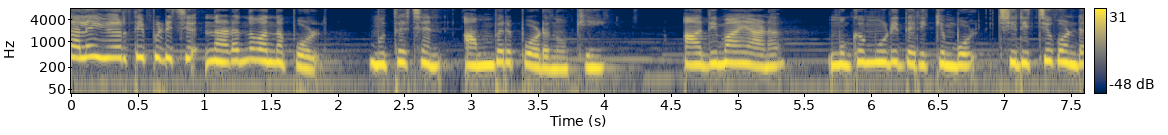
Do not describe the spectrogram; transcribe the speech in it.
തല ഉയർത്തിപ്പിടിച്ച് നടന്നു വന്നപ്പോൾ മുത്തച്ഛൻ അമ്പരപ്പോടെ നോക്കി. ആദ്യമായാണ് മുഖംമൂടി ധരിക്കുമ്പോൾ ചിരിച്ചുകൊണ്ട്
